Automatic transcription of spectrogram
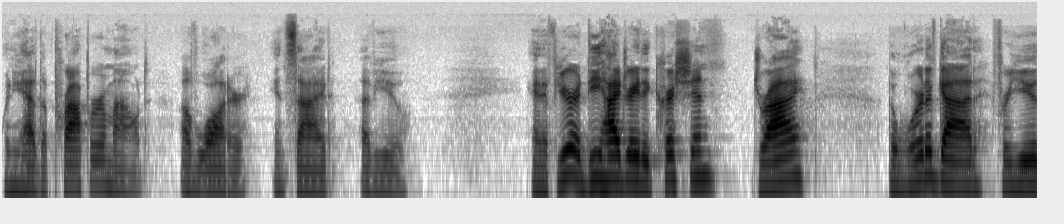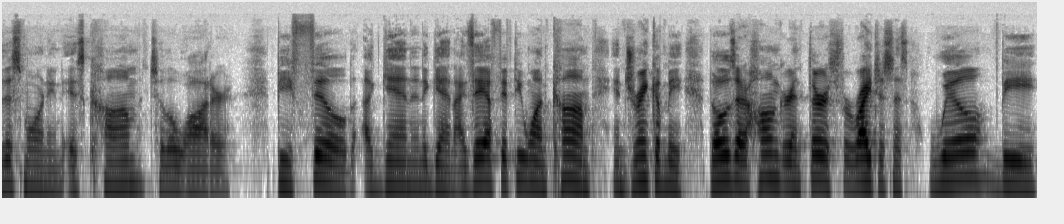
when you have the proper amount of water inside of you. And if you're a dehydrated Christian, dry, the Word of God for you this morning is come to the water be filled again and again. Isaiah 51 Come and drink of me. Those that hunger and thirst for righteousness will be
